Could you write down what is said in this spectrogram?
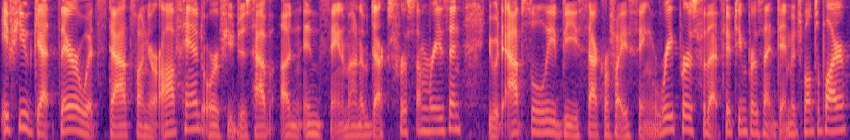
If you get there with stats on your offhand, or if you just have an insane amount of dex for some reason, you would absolutely be sacrificing Reapers for that 15% damage multiplier,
